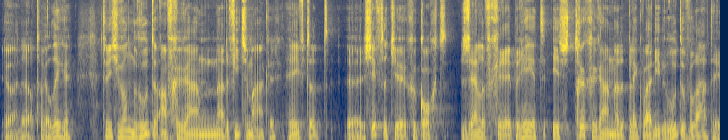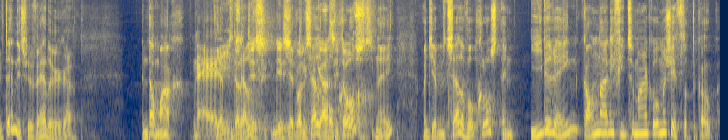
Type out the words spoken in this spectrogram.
Ja, dat had wel liggen. Toen is hij van de route afgegaan naar de fietsenmaker. Heeft dat eh shiftertje gekocht, zelf gerepareerd. Is teruggegaan naar de plek waar hij de route verlaten heeft. En is weer verder gegaan. En dat mag. Nee, Je hebt het dat zelf- is je hebt het zelf disqualificatie toch? opgelost. Nee, want je hebt het zelf opgelost. En iedereen kan naar die fietsenmaker om een shifter te kopen.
